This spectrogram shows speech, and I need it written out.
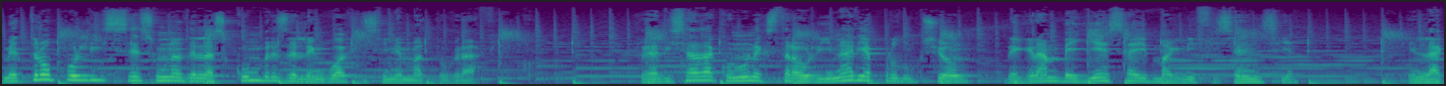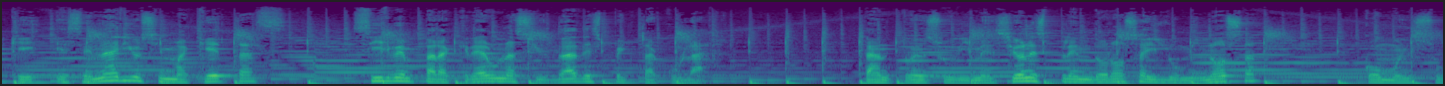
Metrópolis es una de las cumbres del lenguaje cinematográfico, realizada con una extraordinaria producción de gran belleza y magnificencia, en la que escenarios y maquetas sirven para crear una ciudad espectacular, tanto en su dimensión esplendorosa y luminosa como en su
